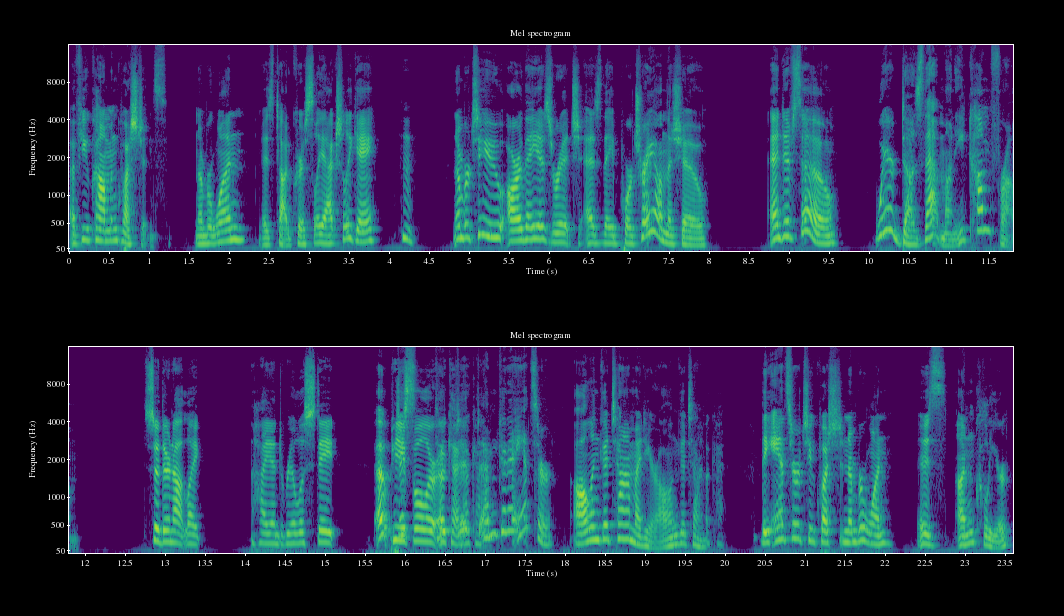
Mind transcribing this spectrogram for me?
A few common questions. Number one, is Todd Chrisley actually gay? Hmm. Number two, are they as rich as they portray on the show? And if so, where does that money come from? So they're not like high end real estate? Oh, People or- okay, okay. I'm going to answer. All in good time, my dear. All in good time. Okay. The answer to question number one is unclear.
